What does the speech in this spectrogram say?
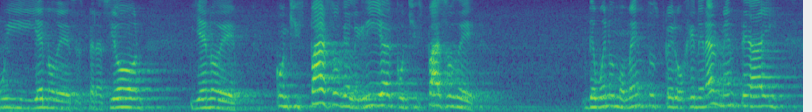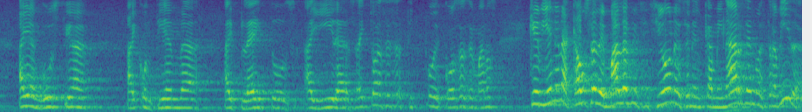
muy lleno de desesperación, lleno de, con chispazos de alegría, con chispazos de, de buenos momentos, pero generalmente hay, hay angustia, hay contienda, hay pleitos, hay iras, hay todas esas tipos de cosas, hermanos, que vienen a causa de malas decisiones en el caminar de nuestra vida.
